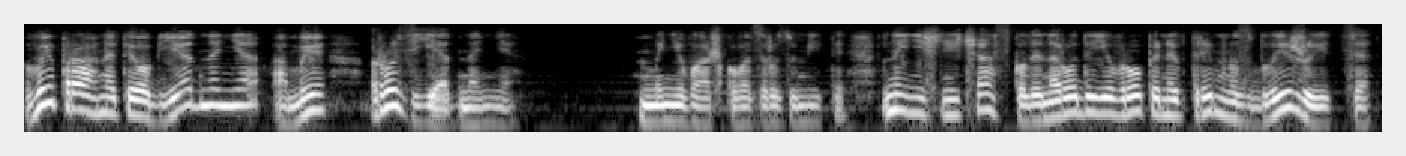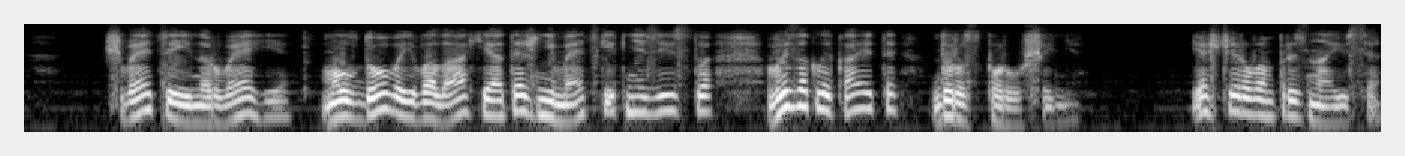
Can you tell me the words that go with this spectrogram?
Ви прагнете об'єднання, а ми роз'єднання. Мені важко вас зрозуміти. В нинішній час, коли народи Європи невтримно зближуються, Швеція і Норвегія, Молдова і Валахія, а теж німецькі князівства, ви закликаєте до розпорушення. Я щиро вам признаюся,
